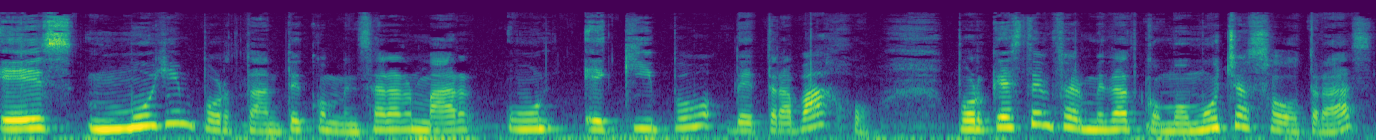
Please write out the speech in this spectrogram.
es muy importante comenzar a armar un equipo de trabajo, porque esta enfermedad, como muchas otras,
